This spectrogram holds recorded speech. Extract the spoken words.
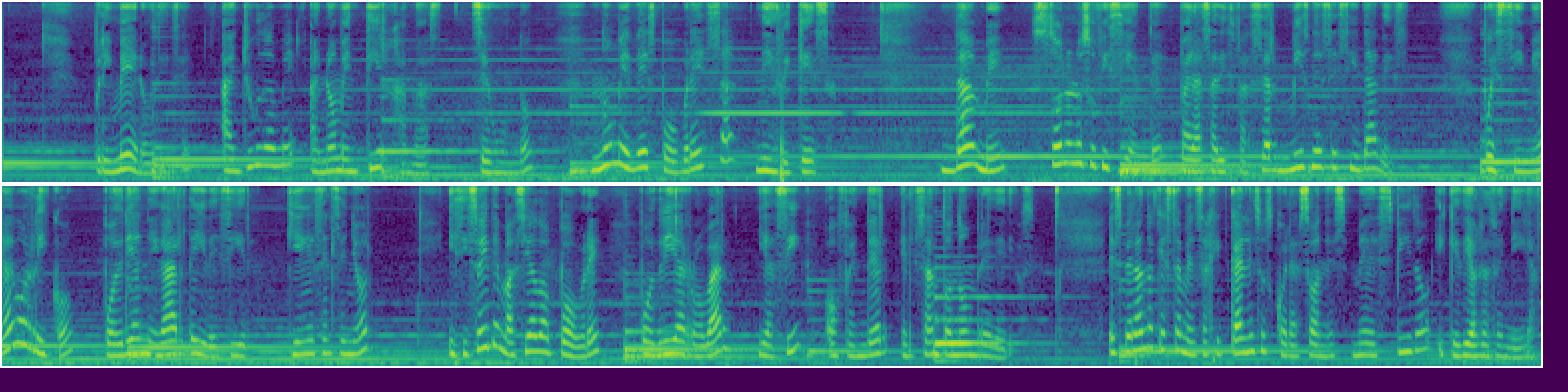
primero dice, ayúdame a no mentir jamás. Segundo, no me des pobreza ni riqueza. Dame solo lo suficiente para satisfacer mis necesidades. Pues si me hago rico, podría negarte y decir, ¿quién es el Señor? Y si soy demasiado pobre, podría robar y así ofender el santo nombre de Dios. Esperando que este mensaje cale en sus corazones, me despido y que Dios los bendiga.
